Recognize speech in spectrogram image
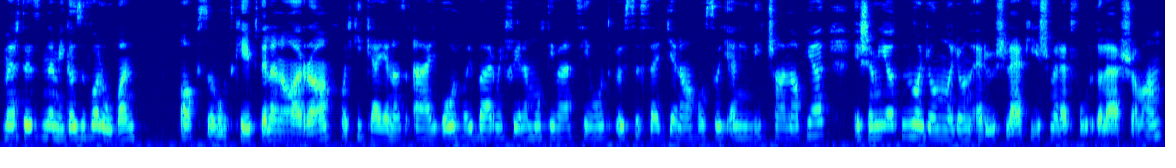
mert ez nem igaz, valóban abszolút képtelen arra, hogy kikeljen az ágyból, hogy bármiféle motivációt összeszedjen ahhoz, hogy elindítsa a napját, és emiatt nagyon-nagyon erős lelkiismeret furdalása van,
